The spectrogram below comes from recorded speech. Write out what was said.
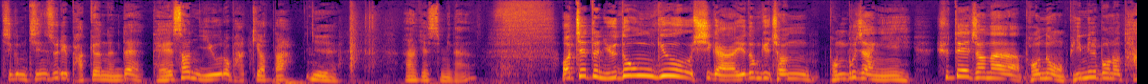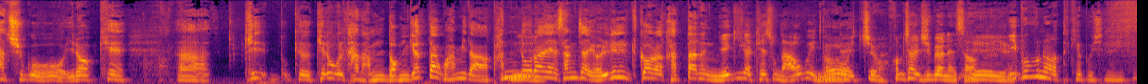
지금 진술이 바뀌었는데 대선 이후로 바뀌었다. 예. 알겠습니다. 어쨌든 유동규 씨가 유동규 전 본부장이 휴대전화 번호, 비밀번호 다 주고 이렇게 아, 기, 그 기록을 다 남, 넘겼다고 합니다. 판도라의 상자 열릴 거 같다는 얘기가 계속 나오고 있는데. 검찰 주변에서 예, 예. 이 부분은 어떻게 보시는지?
